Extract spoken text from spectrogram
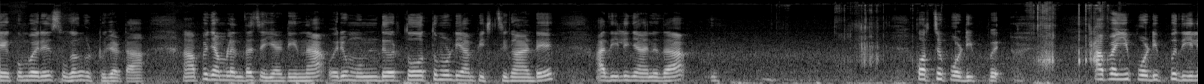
തേക്കുമ്പോൾ ഒരു സുഖം കിട്ടൂല കേട്ടാ അപ്പോൾ നമ്മൾ എന്താ ചെയ്യേണ്ടിന്ന ഒരു മുണ്ട് ഒരു തോത്തുമുണ്ട് ഞാൻ പിരിച്ചുകാണ്ട് അതിൽ ഞാനിതാ കുറച്ച് പൊടിപ്പ്. അപ്പോൾ ഈ പൊടിപ്പ് ഇതിൽ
